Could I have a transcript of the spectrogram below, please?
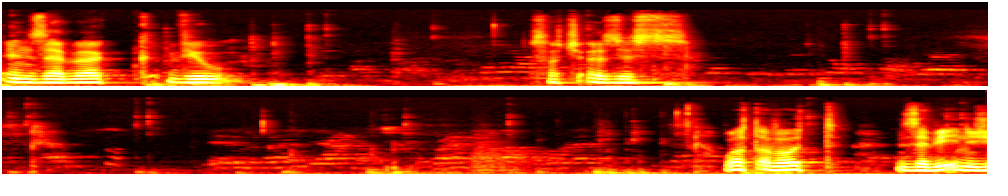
in the back view such as this what about the png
